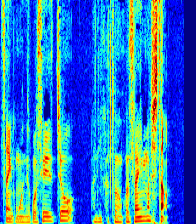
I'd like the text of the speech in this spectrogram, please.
最後までご清聴ありがとうございました。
